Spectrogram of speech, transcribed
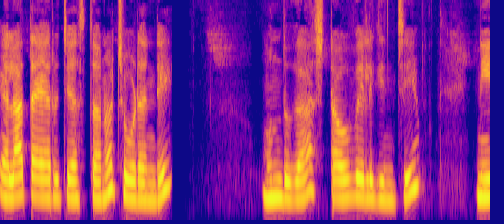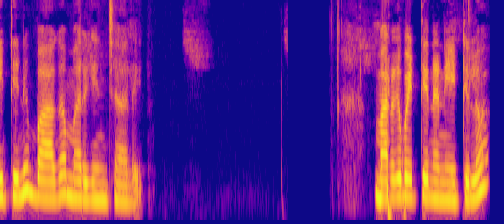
ఎలా తయారు చేస్తానో చూడండి. ముందుగా స్టవ్ వెలిగించి నీటిని బాగా మరిగించాలి. మరగబెట్టిన నీటిలో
